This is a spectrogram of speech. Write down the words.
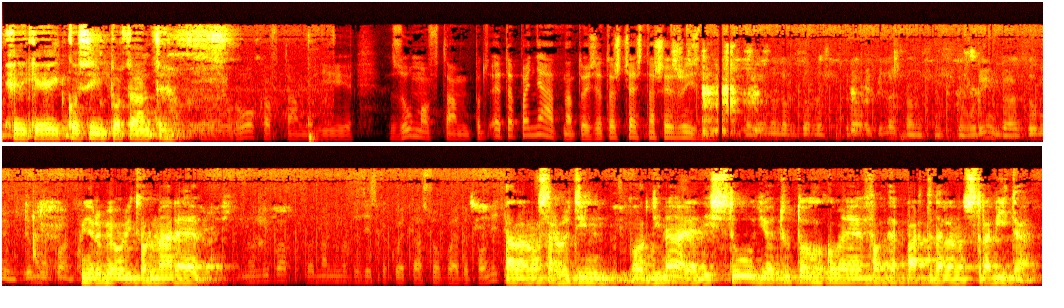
e che è così importante Это понятно, то есть это же часть нашей жизни. Quindi dobbiamo ritornare alla nostra routine ordinaria di studio, tutto come è parte della nostra vita.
